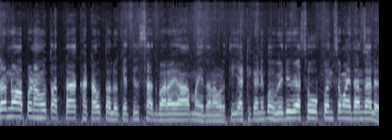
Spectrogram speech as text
मित्रांनो आपण आहोत आता खटाव तालुक्यातील सातबारा या मैदानावरती. या ठिकाणी भव्य दिव्य असं ओपनचं मैदान झालं.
